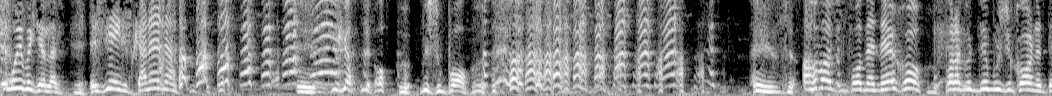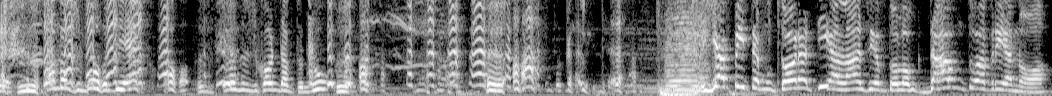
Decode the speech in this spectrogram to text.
Και μου είπε κιόλας, εσύ έχεις κανένα; Σιγά λέω, μη σου πω. Άμα σου πω δεν έχω, παρά δεν μου σηκώνεται. Άμα σου πω ότι έχω, δεν το σηκώνεται αυτού νου. Στο καλύτερα. Για πείτε μου τώρα τι αλλάζει από το lockdown του αυριανό.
